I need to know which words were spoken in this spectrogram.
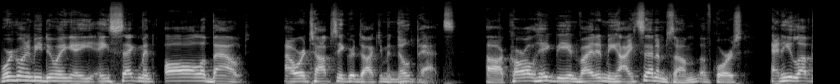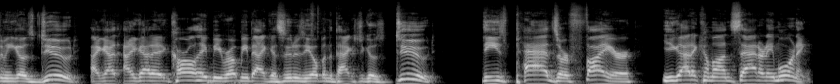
we're going to be doing a, a segment all about our top secret document notepads. Uh, Carl Higbie invited me. I sent him some, of course, and he loved him. He goes, "Dude, I got, I got it." Carl Higbie wrote me back as soon as he opened the package. He goes, "Dude, these pads are fire. You got to come on Saturday morning."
